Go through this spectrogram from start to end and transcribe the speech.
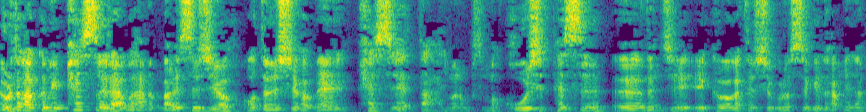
우리도 가끔 이 패스라고 하는 말 쓰지요. 어떤 시험에 패스했다. 아니면 무슨 뭐 고시 패스든지 그와 같은 식으로 쓰기도 합니다.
